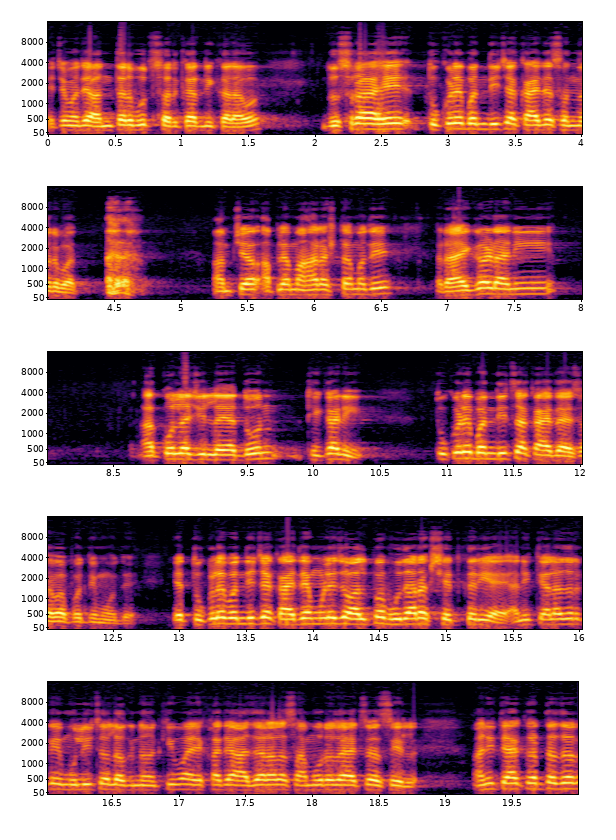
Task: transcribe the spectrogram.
याच्यामध्ये अंतर्भूत सरकारने करावं. दुसरं आहे तुकडेबंदीच्या कायद्यासंदर्भात. आमच्या आपल्या महाराष्ट्रामध्ये रायगड आणि अकोला जिल्हा या दोन ठिकाणी तुकडेबंदीचा कायदा आहे सभापती महोदय. या तुकडेबंदीच्या कायद्यामुळे जो अल्पभूधारक शेतकरी आहे आणि त्याला जर काही मुलीचं लग्न किंवा एखाद्या आजाराला सामोरं जायचं असेल आणि त्याकरता जर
